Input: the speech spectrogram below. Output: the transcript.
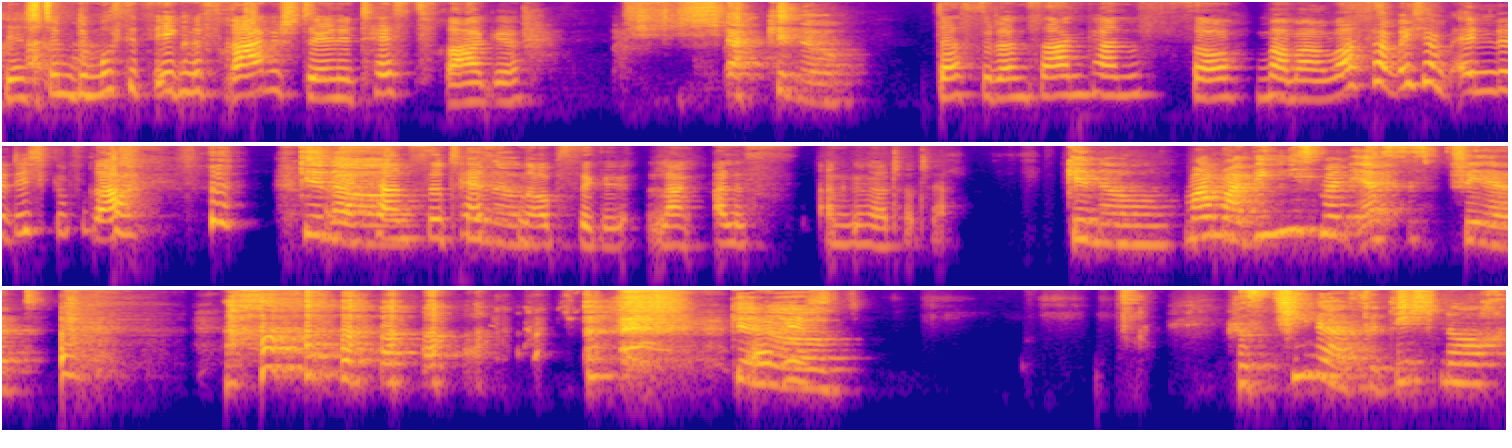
ja, stimmt. Du musst jetzt irgendeine Frage stellen, eine Testfrage. Ja, genau. Dass du dann sagen kannst, so, Mama, was habe ich am Ende dich gefragt? Genau. dann kannst du testen, genau. ob sie lang alles angehört hat, ja. Genau. Mama, wie hieß mein erstes Pferd? genau. Erwischt. Christina, für dich noch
